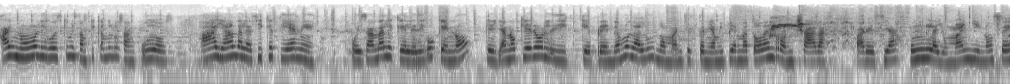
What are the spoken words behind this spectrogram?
Ay, no, le digo, es que me están picando los zancudos. Ay, ándale, así que tiene. Pues ándale, que le digo que no, que ya no quiero, le di que prendemos la luz. No manches, tenía mi pierna toda enronchada. Parecía jungla, yumanji, no sé.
